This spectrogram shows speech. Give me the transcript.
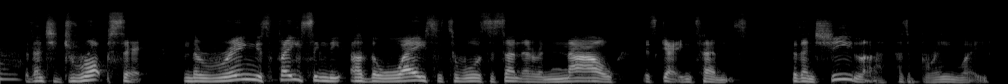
but then she drops it, and the ring is facing the other way, so towards the center, and now it's getting tense. But then Sheila has a brainwave.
